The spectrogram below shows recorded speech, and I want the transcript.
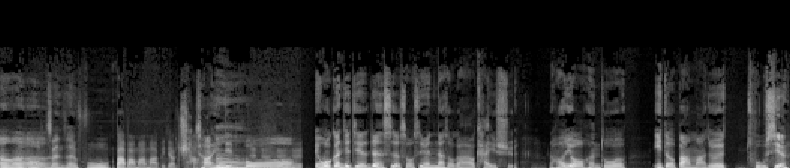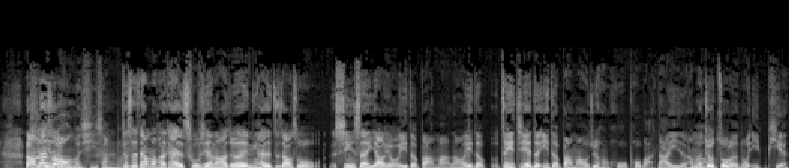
嗯，然后真正服务爸爸妈妈比较长。长一点。哦。因为我跟姐姐认识的时候，是因为那时候刚好要开学，然后有很多易德爸妈就会出现，然后那时候我们系上吗？就是他们会开始出现，然后就会你开始知道说新生要有易德爸妈，然后易德这一届的易德爸妈我觉得很活泼吧，大一的他们就做了很多影片，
